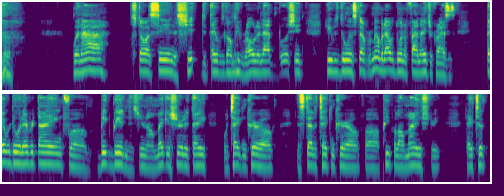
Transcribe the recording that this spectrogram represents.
when I started seeing the shit that they was going to be rolling out bullshit, he was doing stuff. Remember, that was during the financial crisis. They were doing everything for big business, you know, making sure that they were taken care of instead of taking care of uh, people on Main Street. They took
